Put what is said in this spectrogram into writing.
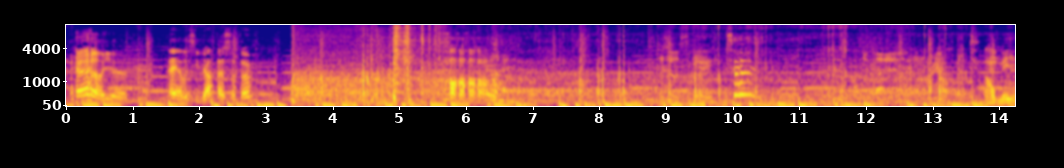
Hell yeah. Hey, at least you got that shit though. Oh. This was scary. On me.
